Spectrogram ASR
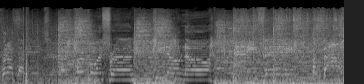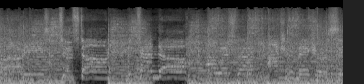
Guarda. Her boyfriend, he don't know anything about her. He's too stoned. Nintendo, I wish that I could make her see.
